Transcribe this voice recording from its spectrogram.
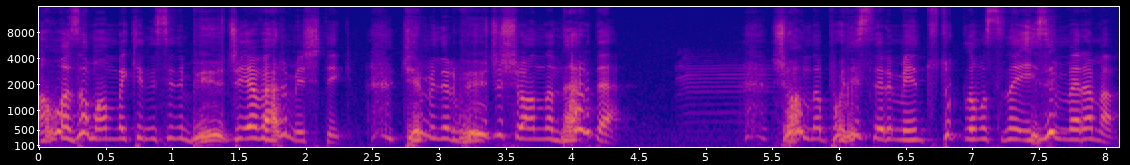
Ama zaman makinesini büyücüye vermiştik. Kim bilir büyücü şu anda nerede? Şu anda polislerin beni tutuklamasına izin veremem.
